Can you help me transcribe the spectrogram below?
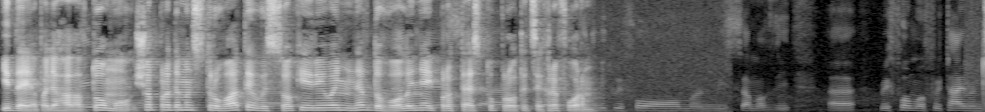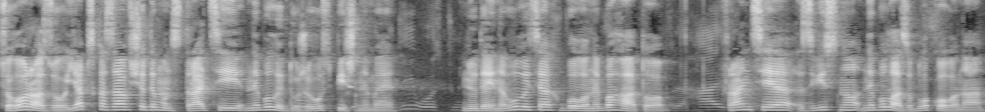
Ідея полягала в тому, щоб продемонструвати високий рівень невдоволення і протесту проти цих реформ. Цього разу я б сказав, що демонстрації не були дуже успішними. Людей на вулицях було небагато. Франція, звісно, не була заблокована,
